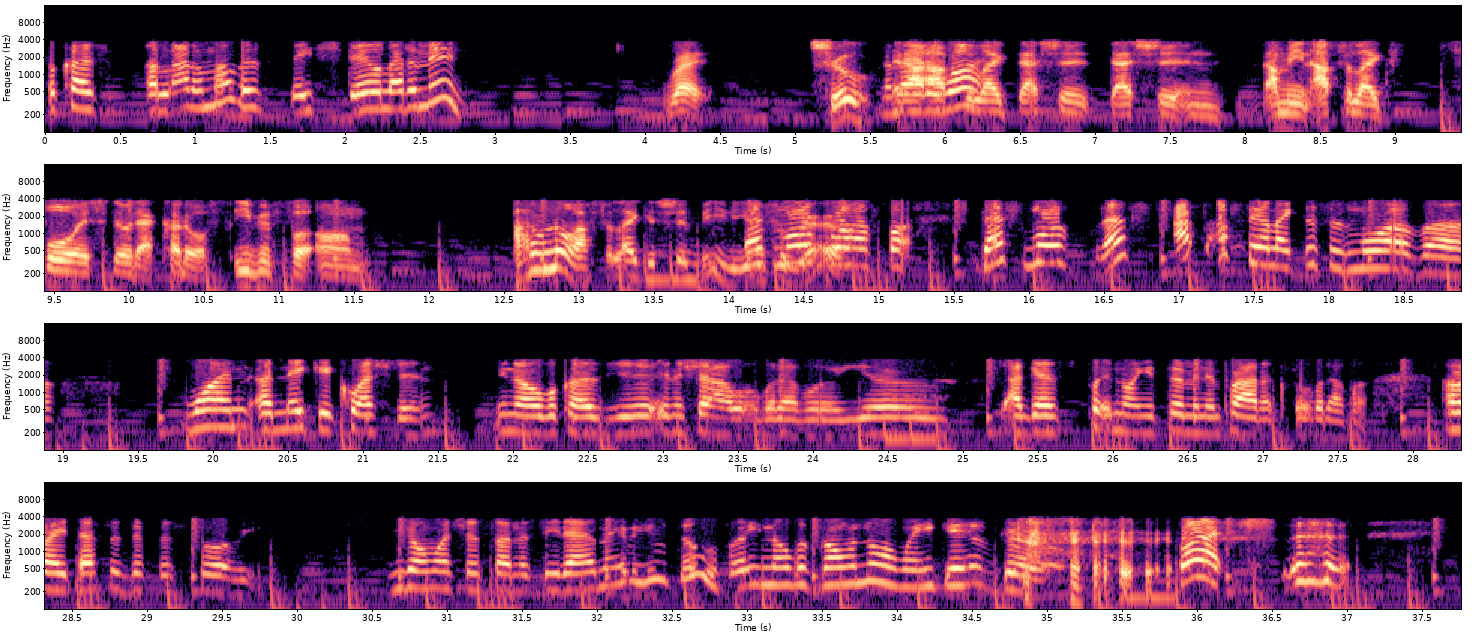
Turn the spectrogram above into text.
because a lot of mothers they still let them in. Right. True. No and matter I, I what. feel like that should that shouldn't I mean, I feel like four is still that cutoff, even for um I don't know, I feel like it should be even That's for more girls. for, for that's more that's I I feel like this is more of a one a naked question, you know, because you're in the shower or whatever, you're I guess putting on your feminine products or whatever. All right, that's a different story. You don't want your son to see that. Maybe you do, so he know what's going on when he get his girl. But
